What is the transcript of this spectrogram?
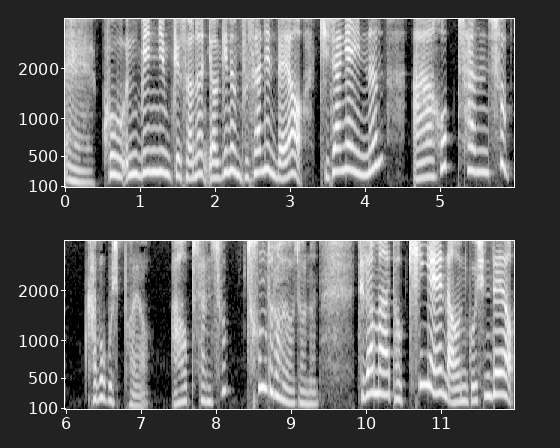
예, 네, 고은빈님께서는 여기는 부산인데요. 기장에 있는 아홉산 숲 가보고 싶어요. 아홉산 숲? 처음 들어요, 저는. 드라마 더 킹에 나온 곳인데요.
